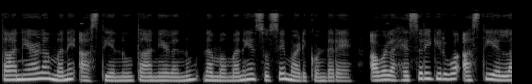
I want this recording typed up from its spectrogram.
ತಾನ್ಯಾಳ ಮನೆ ಆಸ್ತಿಯನ್ನು ತಾನ್ಯಾಳನ್ನು ನಮ್ಮ ಮನೆಯ ಸೊಸೆ ಮಾಡಿಕೊಂಡರೆ. ಅವಳ ಹೆಸರಿಗಿರುವ ಆಸ್ತಿಯೆಲ್ಲ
